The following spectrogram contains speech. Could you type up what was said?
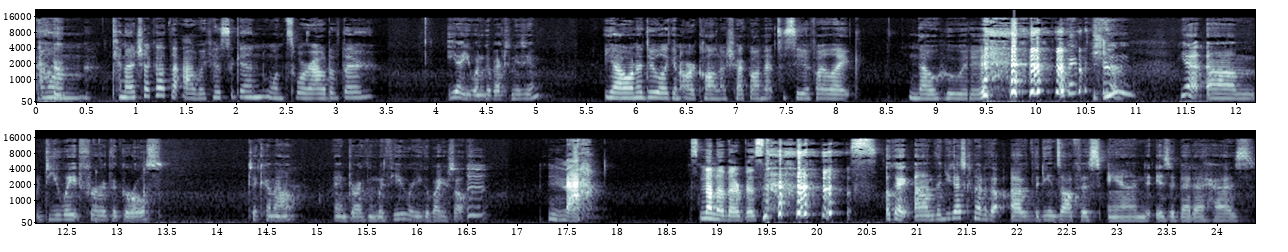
Um, can I check out the abacus again once we're out of there? Yeah, you want to go back to the museum? Yeah, I want to do like an arcana check on it to see if I like know who it is. Okay, sure. Yeah. Um, do you wait for the girls to come out and drag them with you, or you go by yourself? Nah. It's none of their business. Okay. Um, then you guys come out of the of the dean's office, and Isabella has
